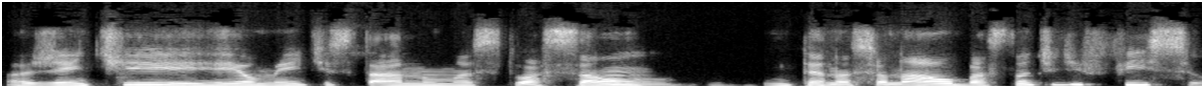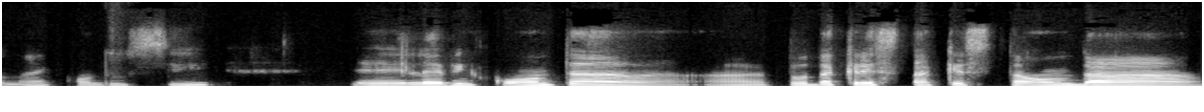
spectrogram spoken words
a gente realmente está numa situação internacional bastante difícil, né, quando se é, leva em conta a, a toda a, a questão da,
